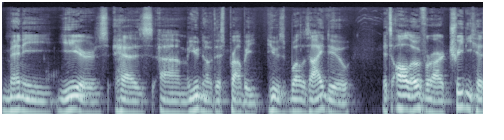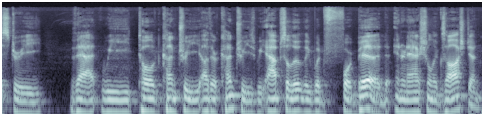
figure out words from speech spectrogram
many years has, um, you know this probably you as well as I do, it's all over our treaty history that we told country other countries we absolutely would forbid international exhaustion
